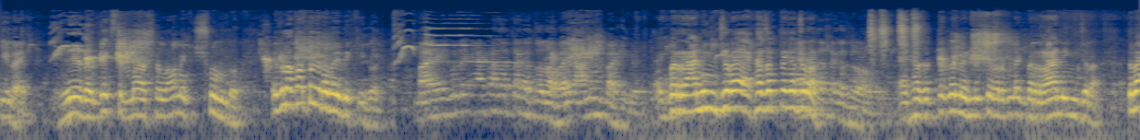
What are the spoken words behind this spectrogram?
জি ভাই। রেড আই দেখছেন? মাশাআল্লাহ অনেক সুন্দর। এগুলো কত করে ভাই বিক্রি করে ভাই এগুলো এক হাজার টাকা জোড়া ভাই রানিং পাখি একবার রানিং জোড়া এক হাজার টাকা এক জোড়া টাকা এক হাজার টাকা হলে নিতে পারবেন একবার রানিং জোড়া। তবে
